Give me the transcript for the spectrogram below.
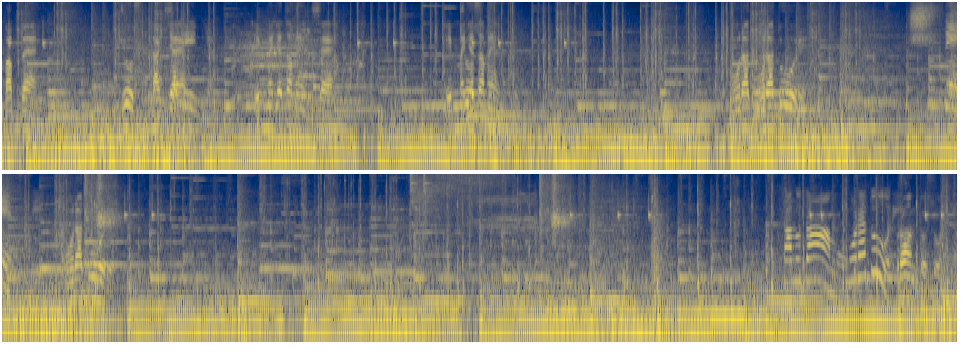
Va bene. Giusto, taglialegna. Immediatamente, se. Immediatamente. Murat, muratori, Stessi. muratori. Salutiamo. Muratori. Pronto, sogno.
